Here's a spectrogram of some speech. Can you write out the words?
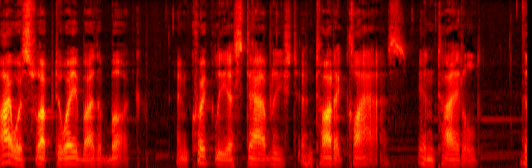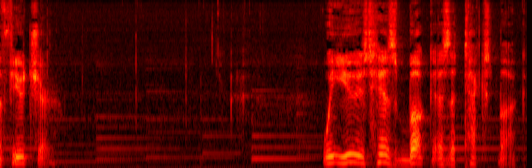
I was swept away by the book and quickly established and taught a class entitled The Future. We used his book as a textbook.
